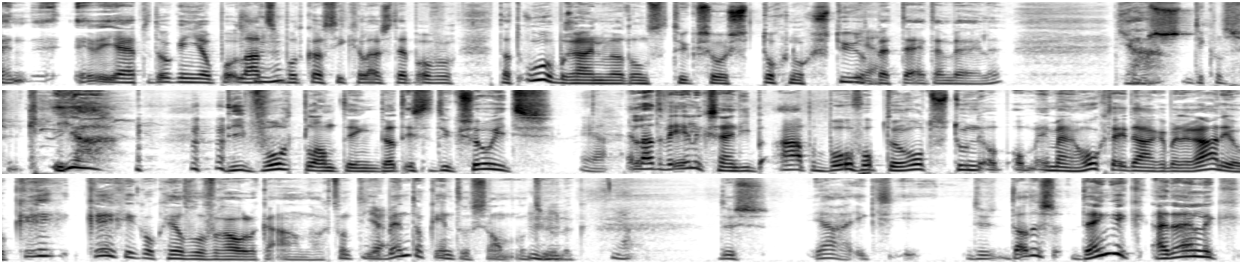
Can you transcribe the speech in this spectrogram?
En eh, jij hebt het ook in jouw laatste Mhm. podcast die ik geluisterd heb over dat oerbruin wat ons natuurlijk zo toch nog stuurt Ja. bij tijd en wijle. Ja. Dikwijls vind ik. Ja, die voortplanting, dat is natuurlijk zoiets. Ja. En laten we eerlijk zijn, die apen bovenop de rots, toen op, op, in mijn hoogtijdagen bij de radio, kreeg, kreeg ik ook heel veel vrouwelijke aandacht. Want jij Ja. bent ook interessant natuurlijk. Ja. Dus ja, ik, dus dat is denk ik uiteindelijk,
